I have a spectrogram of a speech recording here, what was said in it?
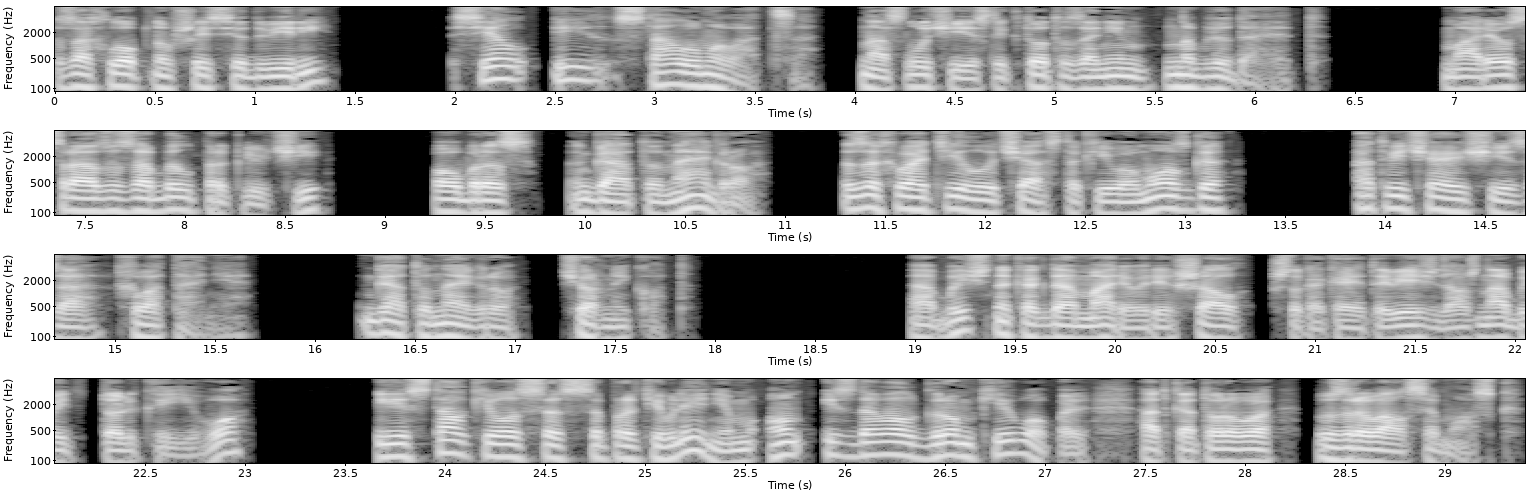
захлопнувшейся двери, сел и стал умываться, на случай, если кто-то за ним наблюдает. Марио сразу забыл про ключи. Образ Гато Негро захватил участок его мозга, отвечающий за хватание. Гато Негро — черный кот. Обычно, когда Марио решал, что какая-то вещь должна быть только его, и сталкивался с сопротивлением, он издавал громкий вопль, от которого взрывался мозг.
